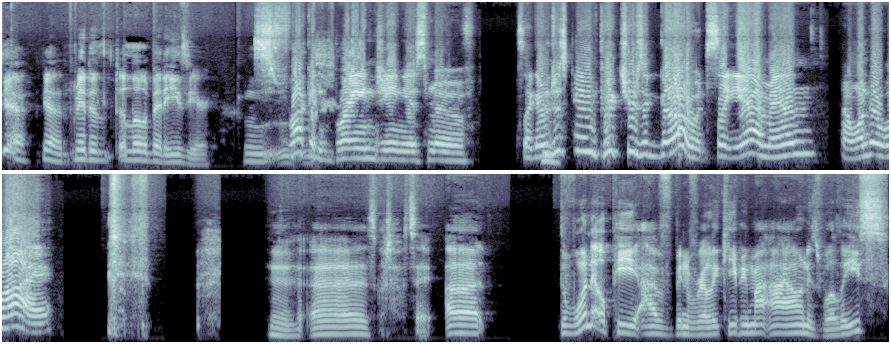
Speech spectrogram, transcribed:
yeah, yeah. It made it a little bit easier. It's fucking brain genius move. It's like I'm just getting pictures of goats. Like, yeah, man. I wonder why. Yeah, uh, what I would say. Uh, the one LP I've been really keeping my eye on is Woolie's.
